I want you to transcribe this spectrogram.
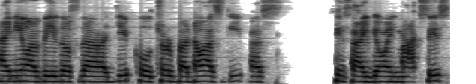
i knew a bit of the jeep culture but not as deep as since i joined maxxis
